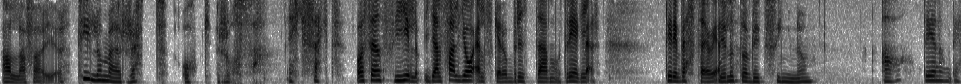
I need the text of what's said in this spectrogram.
alla färger. Till och med rött och rosa. Exakt. Och sen så gillar, i alla fall jag älskar att bryta mot regler. Det är det bästa jag vet. Det är lite av ditt signum. Ja, det är nog det.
